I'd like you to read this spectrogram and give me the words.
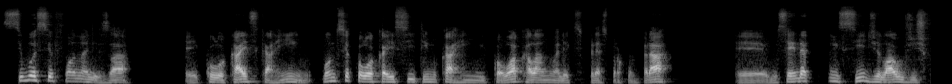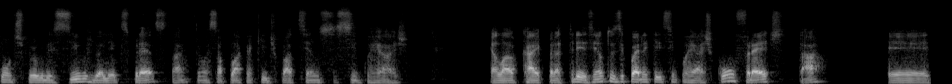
Se você for analisar é, colocar esse carrinho, quando você coloca esse item no carrinho e coloca lá no AliExpress para comprar, é, você ainda incide lá os descontos progressivos do AliExpress, tá? Então essa placa aqui de 405 reais, ela cai para 345 reais com frete, tá? É,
